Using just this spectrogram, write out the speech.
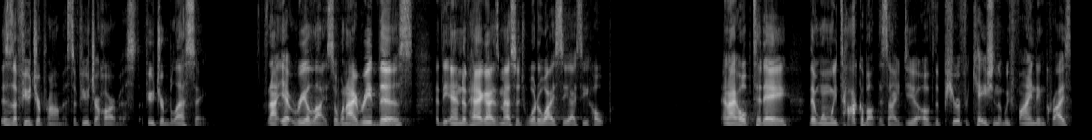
This is a future promise, a future harvest, a future blessing. It's not yet realized. So when I read this at the end of Haggai's message, what do I see? I see hope. And I hope today that when we talk about this idea of the purification that we find in Christ,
